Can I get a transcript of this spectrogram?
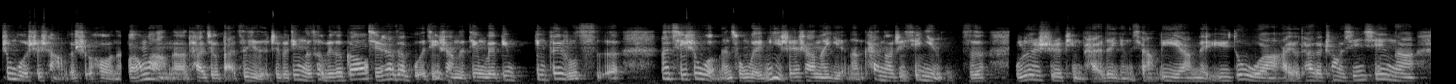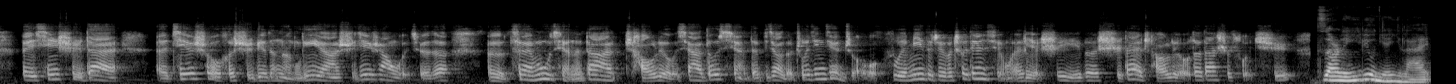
中国市场的时候呢，往往呢，它就把自己的这个定的特别的高，其实它在国际上的定位并并非如此。那其实我们从维密身上呢，也。能看到这些影子，无论是品牌的影响力啊、美誉度啊，还有它的创新性啊，被新时代呃接受和识别的能力啊，实际上我觉得呃在目前的大潮流下都显得比较的捉襟见肘。维密的这个撤店行为也是一个时代潮流的大势所趋。自二零一六年以来，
